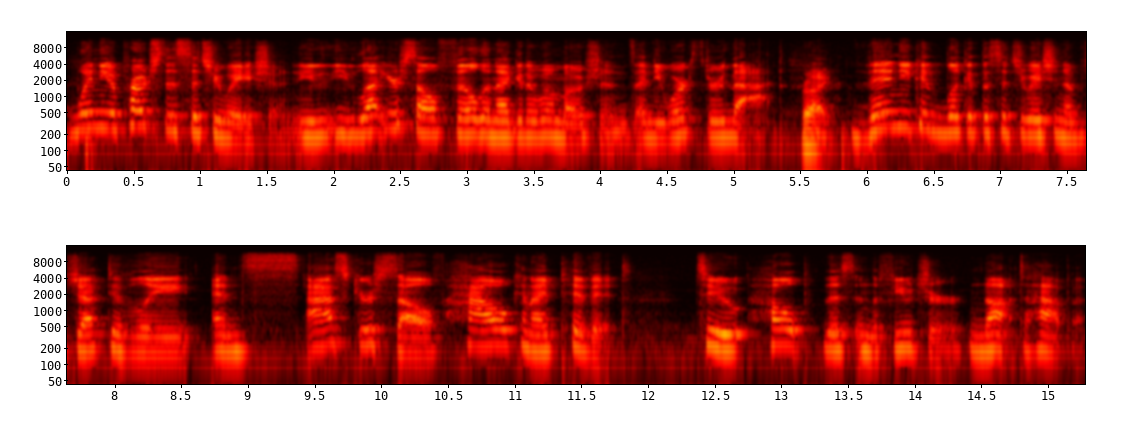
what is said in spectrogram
when you approach this situation, you, you let yourself feel the negative emotions and you work through that. right. Then you can look at the situation objectively and s- ask yourself, how can I pivot to help this in the future not to happen?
